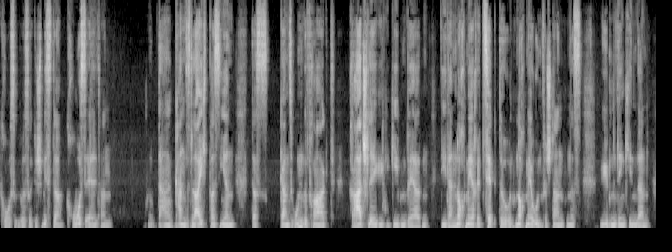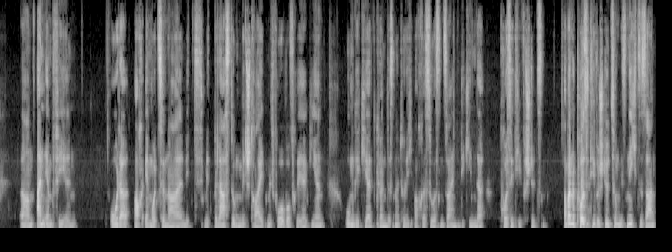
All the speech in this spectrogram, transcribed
große, größere Geschwister, Großeltern. Und da kann es leicht passieren, dass ganz ungefragt Ratschläge gegeben werden, die dann noch mehr Rezepte und noch mehr Unverstandenes üben den Kindern ähm, anempfehlen oder auch emotional mit, mit Belastungen, mit Streit, mit Vorwurf reagieren. Umgekehrt können das natürlich auch Ressourcen sein, die die Kinder positiv stützen. Aber eine positive Stützung ist nicht zu sagen,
